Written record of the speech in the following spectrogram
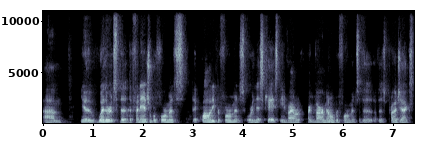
um, you know, whether it's the, the financial performance, the quality performance, or in this case, the envir- environmental performance of, the, of those projects,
